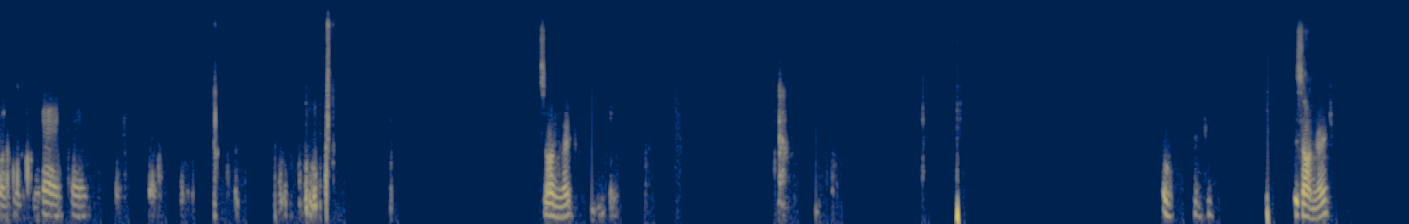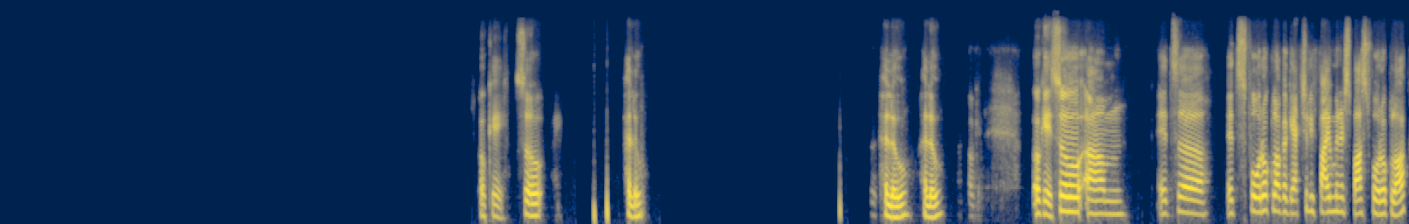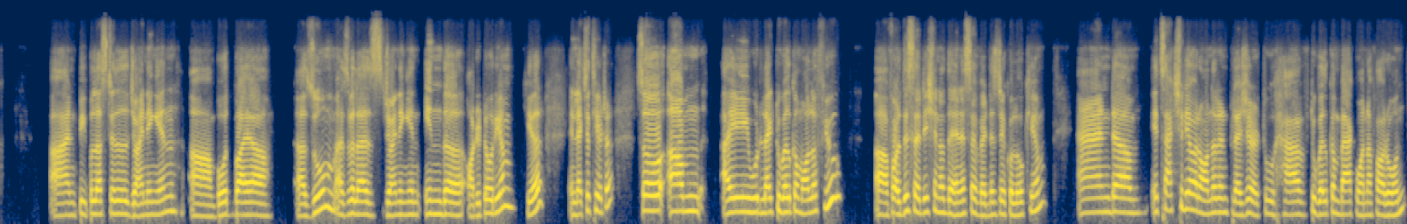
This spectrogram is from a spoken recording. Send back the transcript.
It's on, right? Oh, It's on, right? Okay, so hello. Hello, hello. Okay. Okay, so um it's uh it's four o'clock, actually five minutes past four o'clock. And people are still joining in, uh, both via uh, Zoom as well as joining in in the auditorium here in lecture theater. So um, I would like to welcome all of you uh, for this edition of the NSF Wednesday Colloquium. And um, it's actually our honor and pleasure to have to welcome back one of our own,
